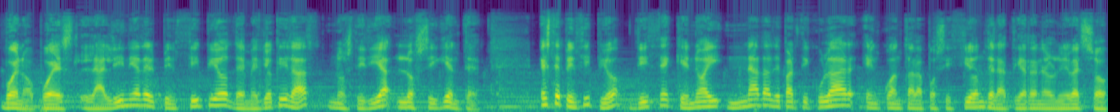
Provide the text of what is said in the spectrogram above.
Bueno, pues la línea del principio de mediocridad nos diría lo siguiente. Este principio dice que no hay nada de particular en cuanto a la posición de la Tierra en el universo,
